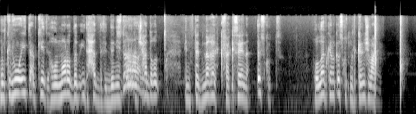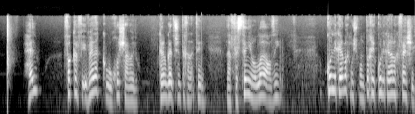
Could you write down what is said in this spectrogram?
ممكن هو يتعب كذا هو المرض ده بإيد حد في الدنيا؟ مش حد غلط أنت دماغك فكسانة. اسكت. والله بكلمك اسكت ما تتكلمش معايا. حلو. فكر في ايفالك وخش اعمله. كلام بجد عشان أنت خنقتني. نرفزتني والله العظيم. كل كلامك مش منطقي كل كلامك فاشل.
